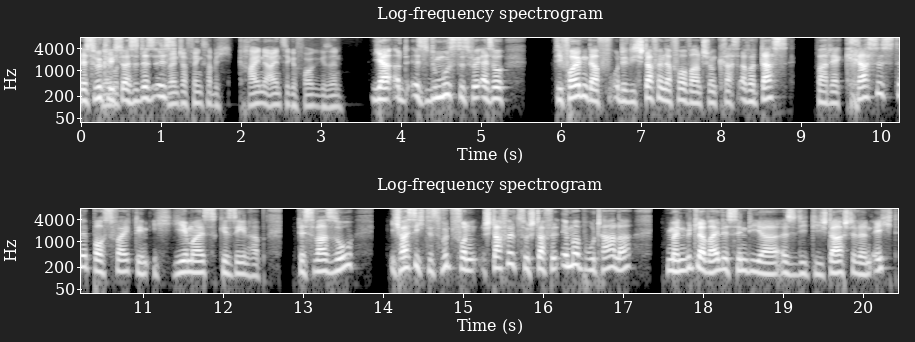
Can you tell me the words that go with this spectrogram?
Das ist wirklich ja, so. Also das ist. Stranger Things habe ich keine einzige Folge gesehen. Ja, also du musstest, also die Folgen davor oder die Staffeln davor waren schon krass, aber das war der krasseste Bossfight, den ich jemals gesehen habe. Das war so, ich weiß nicht, das wird von Staffel zu Staffel immer brutaler. Ich meine, mittlerweile sind die ja, also die, die Darsteller in echt,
